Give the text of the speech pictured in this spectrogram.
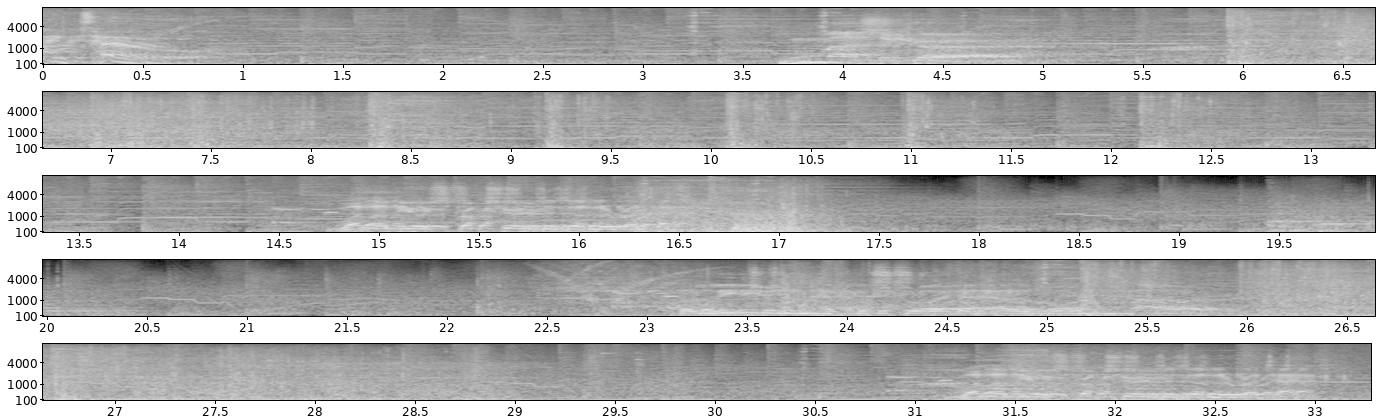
Righto! Massacre. One of your structures is under attack. The Legion have destroyed a Hellborn tower. One of your structures is under attack.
